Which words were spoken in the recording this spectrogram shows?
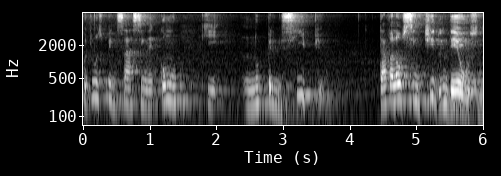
podemos pensar assim, né, como que no princípio estava lá o sentido em Deus, né?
